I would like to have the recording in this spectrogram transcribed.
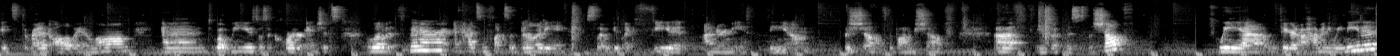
it's threaded all the way along and what we used was a quarter inch. It's a little bit thinner and had some flexibility so that we could like feed it underneath the, um, the shelf, the bottom shelf. Uh, these are, this is the shelf. We, uh, we figured out how many we needed.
